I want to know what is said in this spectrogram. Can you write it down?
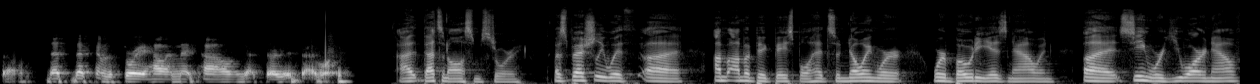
So that's that's kind of the story of how I met Kyle and got started at Driveline. I, that's an awesome story, especially with uh, I'm I'm a big baseball head, so knowing where where Boddy is now and uh, seeing where you are now,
